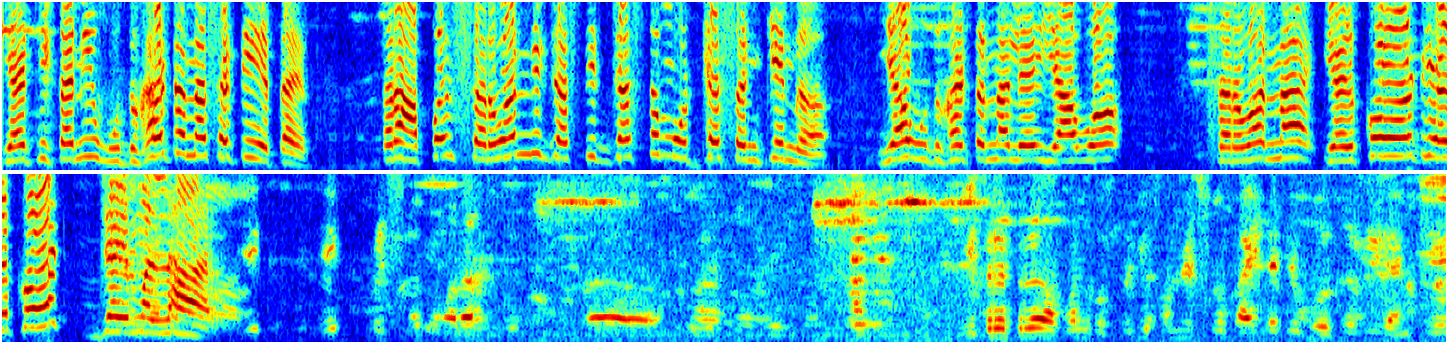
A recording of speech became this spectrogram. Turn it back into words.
या ठिकाणी उद्घाटनासाठी येत आहेत. तर आपण सर्वांनी जास्तीत जास्त मोठ्या संख्येनं या उद्घाटनाला यावं. सर्वांना येळकोट येळकोट. जय मल्हार. एक प्रश्न तुम्हाला इतरत्र आपण बघतो की लोक आहेत ते यांचे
